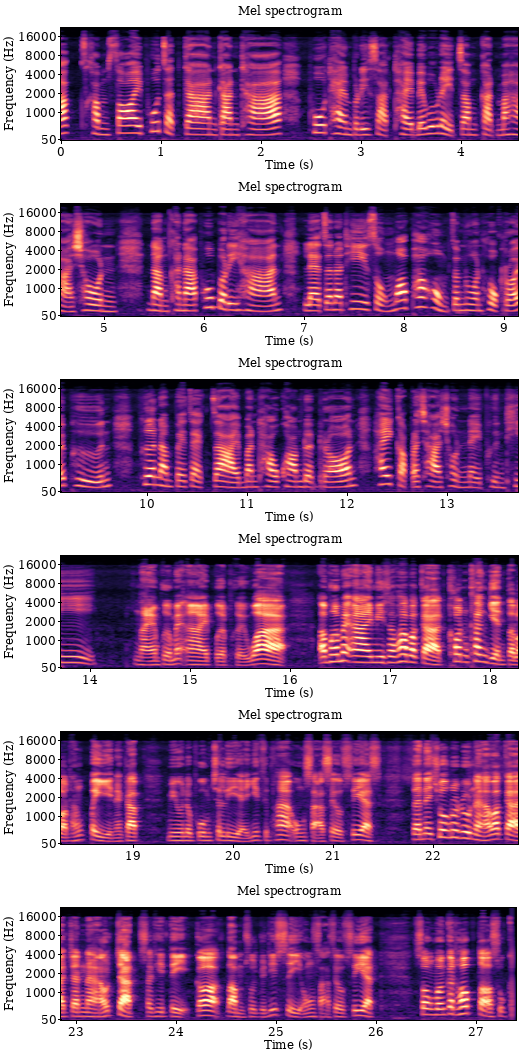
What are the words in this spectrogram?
ลักษ์คำสร้อยผู้จัดการการค้า ผู้แทนบริษัทไทยเบเวอร์เรจจำกัดมหาชนนำคณะผู้บริหาร และเจ้าหน้าที่ส่งมอบผ้าห่มจำนวน 600 ผืน เพื่อนำไปแจกจ่ายบรรเทาความเดือดร้อนให้กับประชาชนในพื้นที่นายอำเภอแม่อายเปิดเผยว่าอำเภอแม่อายมีสภาพอากาศค่อนข้างเย็นตลอดทั้งปีนะครับ มีอุณหภูมิเฉลี่ย 25 องศาเซลเซียส แต่ในช่วงฤดูหนาวอากาศจะหนาวจัดสถิติก็ต่ำสุดอยู่ที่ 4 องศาเซลเซียส ส่งผลกระทบต่อสุข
